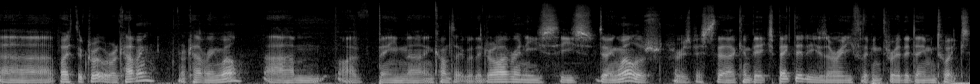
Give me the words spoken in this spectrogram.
uh, both the crew are recovering, recovering well. Um, I've been uh, in contact with the driver, and he's he's doing well as, as best uh, can be expected. He's already flipping through the Demon Tweeks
